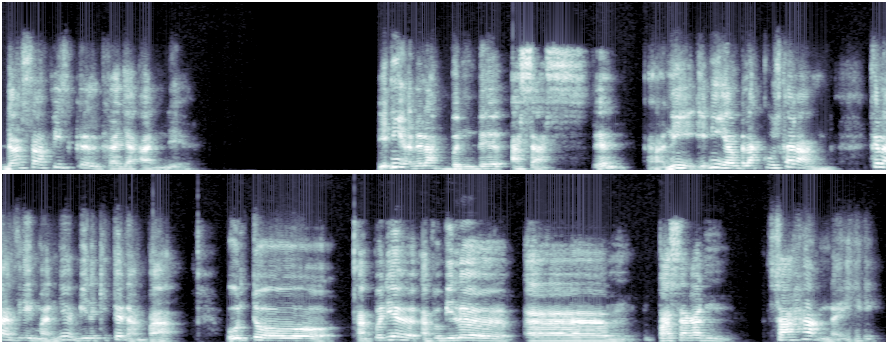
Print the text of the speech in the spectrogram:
dasar fiskal kerajaan dia. Ini adalah benda asas. Ya? Ha, ni, ini yang berlaku sekarang. Kelazimannya bila kita nampak untuk apa dia apabila um, pasaran saham naik,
